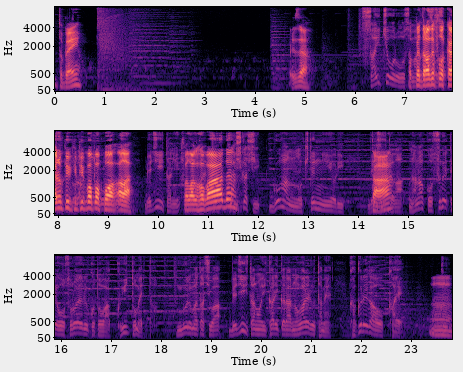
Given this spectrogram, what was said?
Muito bem. Pois é. O Pedrosa falou, caiu no pipipipopopó. Olha lá. Foi logo roubada. Tá. Hum.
